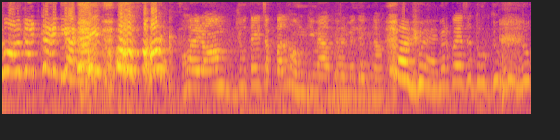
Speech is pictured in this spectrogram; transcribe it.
कॉल कट कर दिया गाइस हाय जूते चप्पल खाऊँगी मैं अब घर में देखना। मेरे को ऐसे धूप धूप धूप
